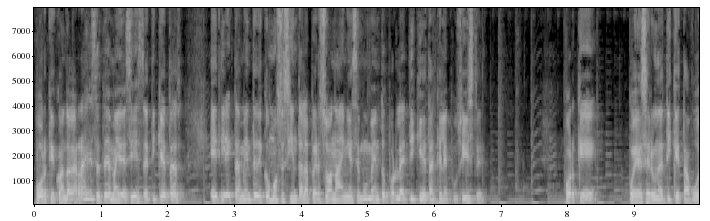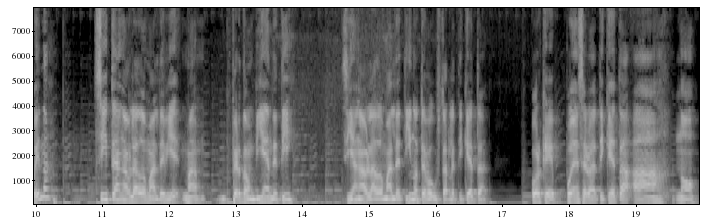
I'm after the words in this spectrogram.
Porque cuando agarras ese tema y decís etiquetas, es directamente de cómo se sienta la persona en ese momento por la etiqueta que le pusiste. Porque puede ser una etiqueta buena. Si te han hablado mal de bien, perdón, bien de ti. Si han hablado mal de ti, no te va a gustar la etiqueta. Porque puede ser una etiqueta, ah, no,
